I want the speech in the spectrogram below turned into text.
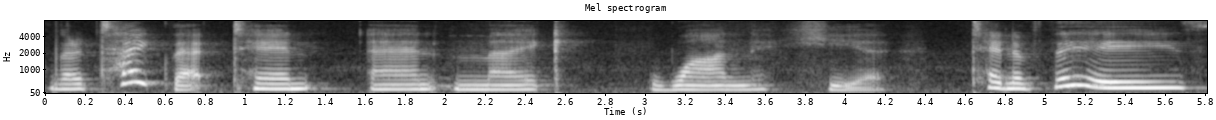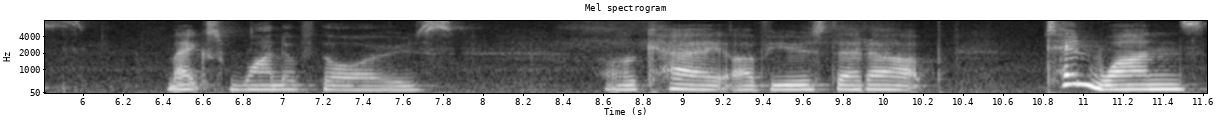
I'm going to take that 10 and make one here. 10 of these makes one of those. Okay, I've used that up. 10 ones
